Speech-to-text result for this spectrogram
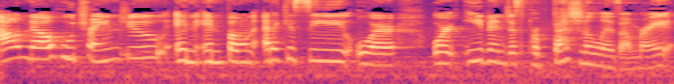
I don't know who trained you in, in phone etiquette or or even just professionalism, right?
